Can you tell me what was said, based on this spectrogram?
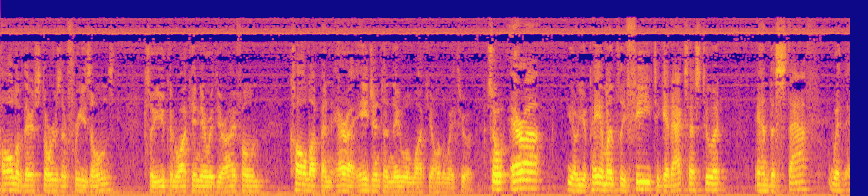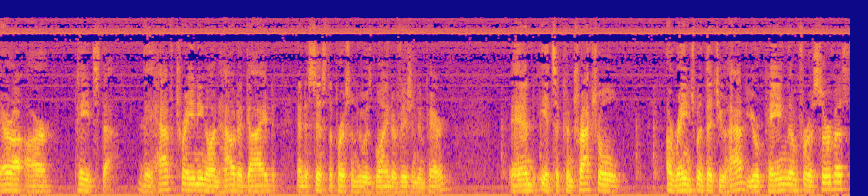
all of their stores are free zones. So you can walk in there with your iPhone, call up an Aira agent, and they will walk you all the way through it. So Aira, you know, you pay a monthly fee to get access to it, and the staff with Aira are paid staff. They have training on how to guide and assist a person who is blind or vision impaired. And it's a contractual arrangement that you have. You're paying them for a service.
